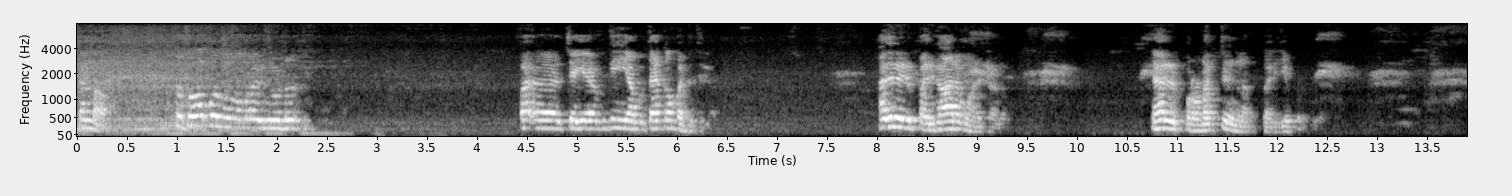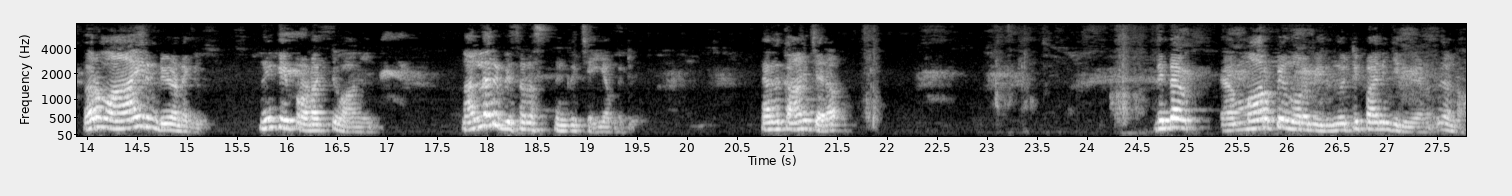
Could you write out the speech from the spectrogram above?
കണ്ടോ? ഇപ്പൊ സോപ്പൊന്നും നമ്മൾ ഇങ്ങോട്ട് ചെയ്യാൻ ഇത് ചെയ്യാൻ തേക്കാൻ പറ്റത്തില്ല. അതിനൊരു പരിഹാരമായിട്ടാണ് ഞാനൊരു പ്രൊഡക്റ്റ് നിങ്ങളെ പരിചയപ്പെടുത്തുക വെറും ആയിരം രൂപ ഉണ്ടെങ്കിൽ നിങ്ങൾക്ക് ഈ പ്രൊഡക്റ്റ് വാങ്ങി നല്ലൊരു ബിസിനസ് നിങ്ങൾക്ക് ചെയ്യാൻ പറ്റും. ഞാനത് കാണിച്ചു തരാം. ഇതിന്റെ എം ആർ പി എന്ന് പറയുമ്പോൾ ഇരുന്നൂറ്റി പതിനഞ്ച് രൂപയാണ്. ഇത് കണ്ടോ?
